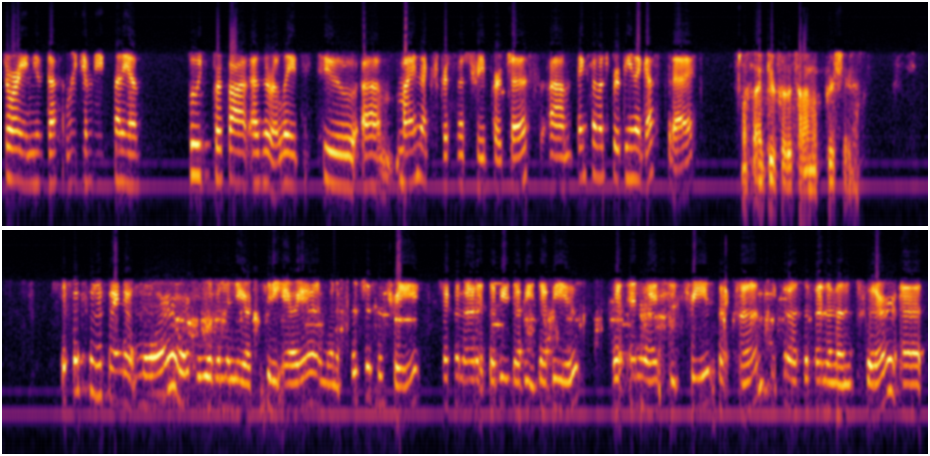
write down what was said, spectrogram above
story, and you've definitely given me plenty of food for thought as it relates to um, my next Christmas tree purchase. Um, thanks so much for being a guest today. well, thank you for the time. I appreciate it. If folks want to find out more, or if you live in the New York City area and want to purchase a tree, check them out at www.nyctrees.com. You can also find them on Twitter at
